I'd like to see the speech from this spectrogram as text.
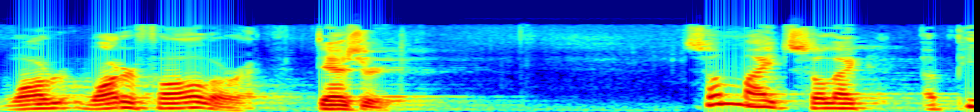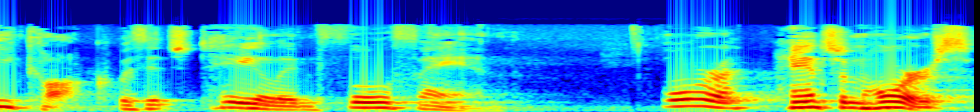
waterfall, or a desert. Some might select a peacock with its tail in full fan, or a handsome horse.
